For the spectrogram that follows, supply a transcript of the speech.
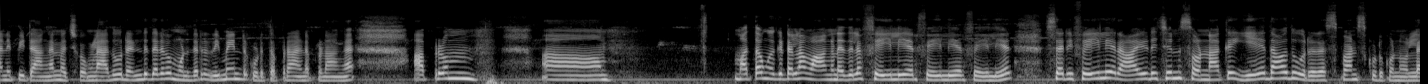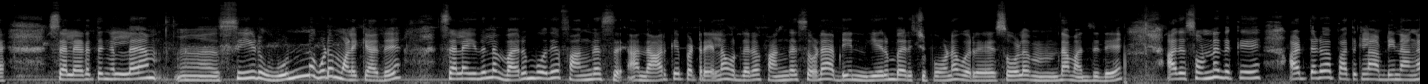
அனுப்பிட்டாங்கன்னு வச்சுக்கோங்களேன். அதுவும் ரெண்டு தடவை மூணு தடவை ரிமைண்டர் கொடுத்தப்புறம் அனுப்புனாங்க. அப்புறம் மற்றவங்க கிட்டலாம் வாங்கினதில் ஃபெயிலியர் ஃபெயிலியர் ஃபெயிலியர் சரி ஃபெயிலியர் ஆயிடுச்சுன்னு சொன்னாக்க ஏதாவது ஒரு ரெஸ்பான்ஸ் கொடுக்கணும்ல. சில இடத்துங்களில் சீடு ஒன்று கூட முளைக்காது. சில இதில் வரும்போதே ஃபங்கஸ் அந்த ஆர்கே பட்டறையெல்லாம் ஒரு தடவை ஃபங்கஸோட அப்படியே எறும்பரிச்சு போன ஒரு சோளம் தான் வந்தது. அதை சொன்னதுக்கு அடுத்த தடவை பார்த்துக்கலாம் அப்படின்னாங்க.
